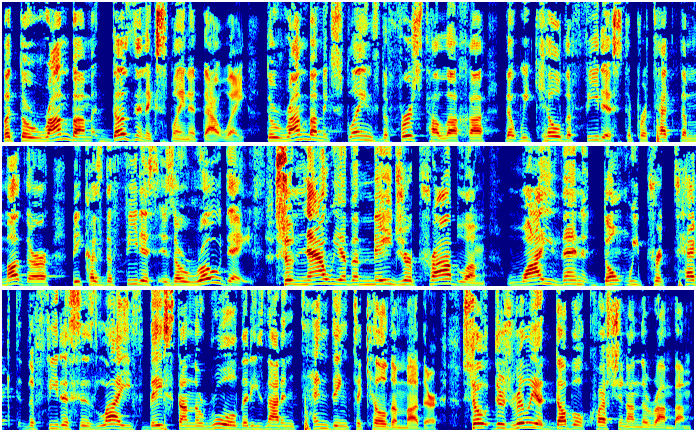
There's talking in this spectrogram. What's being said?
But the Rambam doesn't explain it that way. The Rambam explains the first halacha that we kill the fetus to protect the mother because the fetus is a rodef. So now we have a major problem. Why then don't we protect the fetus's life based on the rule that he's not intending to kill the mother? So there's really a double question on the Rambam.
